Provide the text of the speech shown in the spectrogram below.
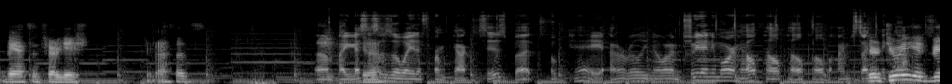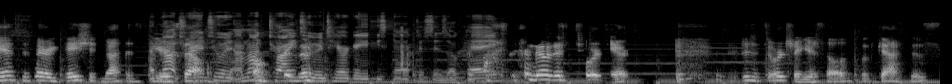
Advanced interrogation methods. Um, I guess this is a way to farm cactuses, but okay. I don't really know what I'm doing anymore. Help! Help! Help! Help! I'm stuck You're in the doing cactus. advanced interrogation methods to I'm not trying to. I'm not Oh, trying no. to interrogate these cactuses. Okay. no, it's torture. You're just torturing yourself with cactus.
